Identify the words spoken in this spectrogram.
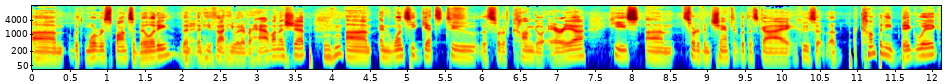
um, with more responsibility than. Right. than he thought he would ever have on a ship. Mm-hmm. Um, and once he gets to the sort of Congo area, he's um, sort of enchanted with this guy who's a, a, a company bigwig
